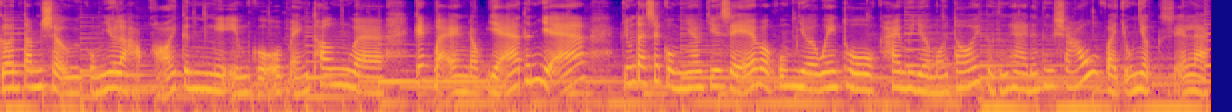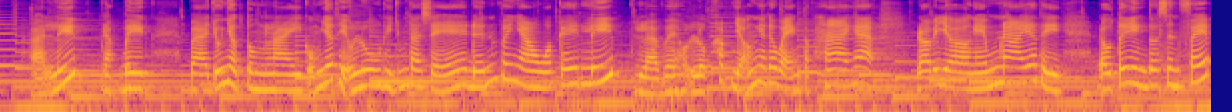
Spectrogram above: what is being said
Kênh tâm sự cũng như là học hỏi kinh nghiệm của bản thân và các bạn độc giả, thính giả. Chúng ta sẽ cùng nhau chia sẻ vào khung giờ quen thuộc 20 giờ mỗi tối từ thứ hai đến thứ sáu và chủ nhật sẽ là à, clip đặc biệt. Và chủ nhật tuần này cũng giới thiệu luôn thì chúng ta sẽ đến với nhau qua cái clip là về luật hấp dẫn nha các bạn tập 2 ha. Rồi bây giờ ngày hôm nay á, thì đầu tiên tôi xin phép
